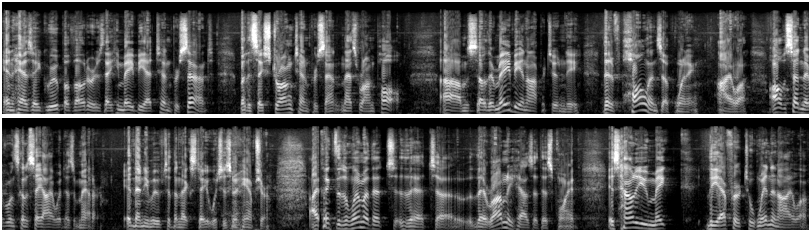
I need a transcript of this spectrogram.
and has a group of voters that he may be at 10%, but it's a strong 10%, and that's Ron Paul. Um, So there may be an opportunity that if Paul ends up winning Iowa, all of a sudden everyone's going to say Iowa doesn't matter. And then you move to the next state, which is New Hampshire. I think the dilemma that, that, uh, that Romney has at this point is how do you make the effort to win in Iowa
